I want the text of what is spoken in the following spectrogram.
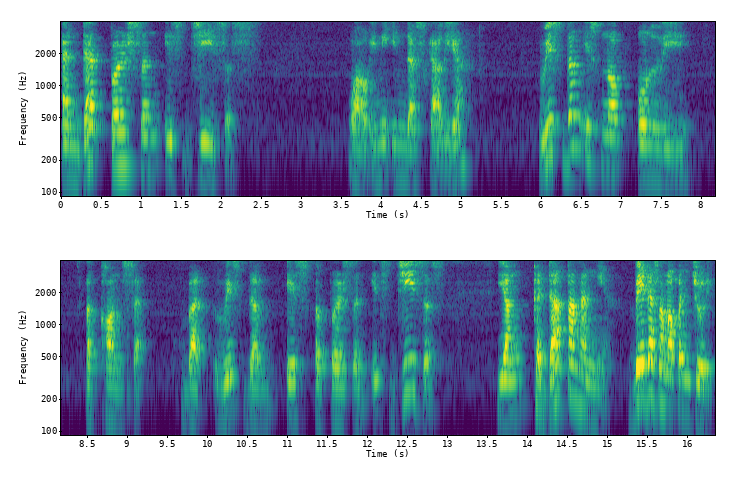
And that person is Jesus. Wow, ini indah sekali ya. Wisdom is not only a concept, but wisdom is a person. It's Jesus yang kedatangannya beda sama pencuri.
